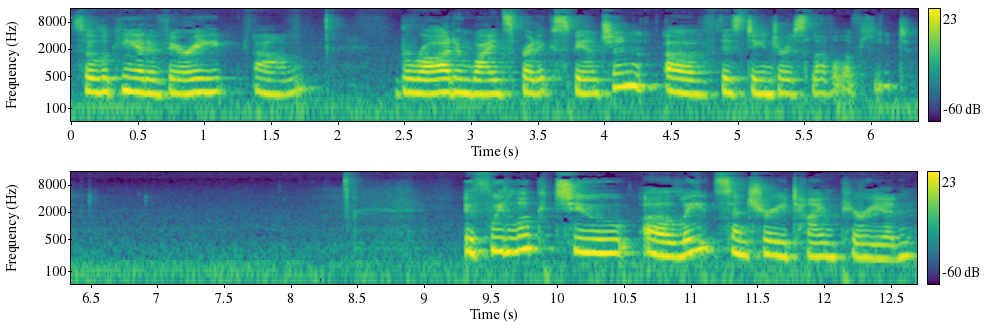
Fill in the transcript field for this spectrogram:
So, looking at a very um, broad and widespread expansion of this dangerous level of heat. If we look to a late century time period,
